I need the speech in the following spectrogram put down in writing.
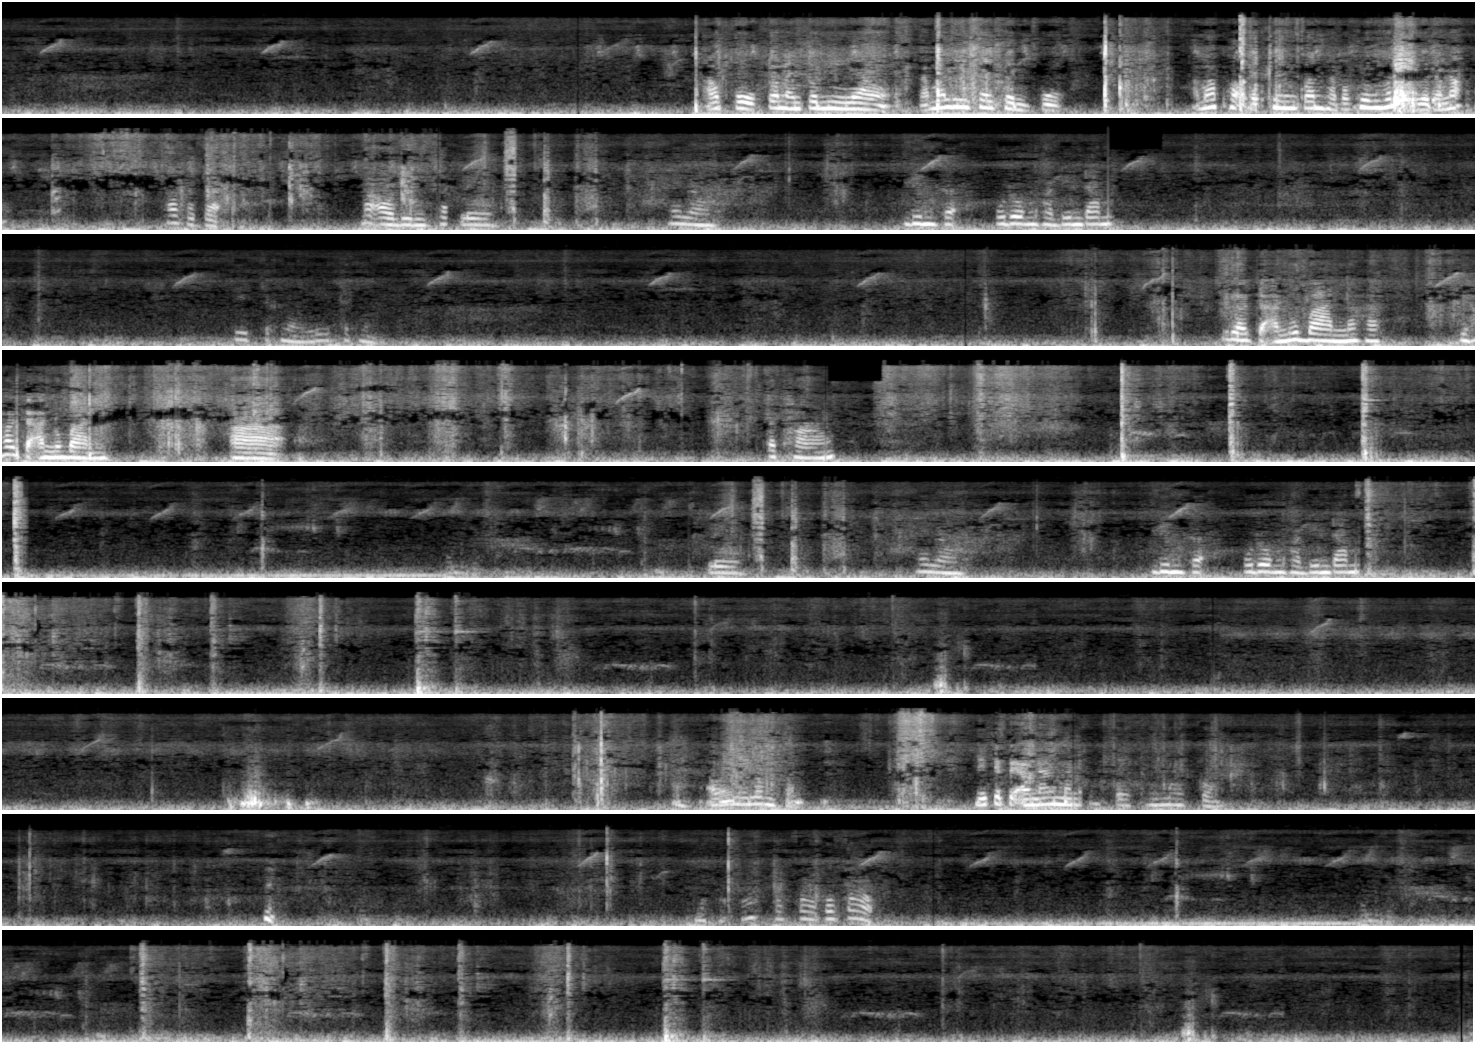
เอาปลูกตัวนั้นตัวนี้แล้วก็มารีไซเคิลปลูก เอามาเพาะตะคุงก่อนค่ะตะคุงมันเกิดแล้วเนาะเขาก็จะมาเอาดินสักเร็วให้เราดินจะอุดมค่ะดินดำรีบจักหน่อยรีบจักหน่อยที่เราจะอนุบาลนะคะ ที่เขาจะอนุบาลอ่า กระถางเร็วให้เราดินจะอุดมค่ะดินดำ เอาไว้ในร่มก่อน เดี๋ยวจะไปเอาน้ำมาใส่ถุงมือก่อนนะคะอะเฝ้าเฝ้าเฝ้า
